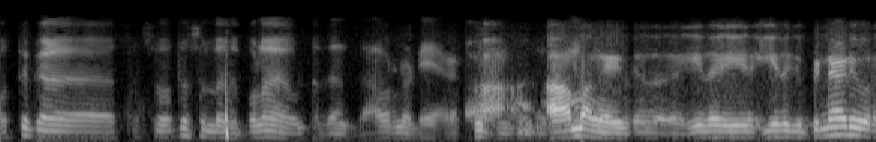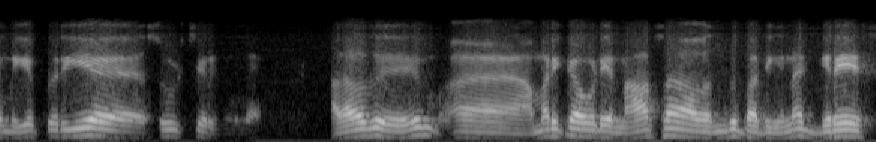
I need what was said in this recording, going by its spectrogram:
ஒத்துக்க ஒத்து சொல்வது போல உள்ளது அவர்களுடைய. ஆமாங்க. இது இது இதுக்கு பின்னாடி ஒரு மிகப்பெரிய சூழ்ச்சி இருக்குங்க. அதாவது அமெரிக்காவுடைய நாசா வந்து பாத்தீங்கன்னா கிரேஸ்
